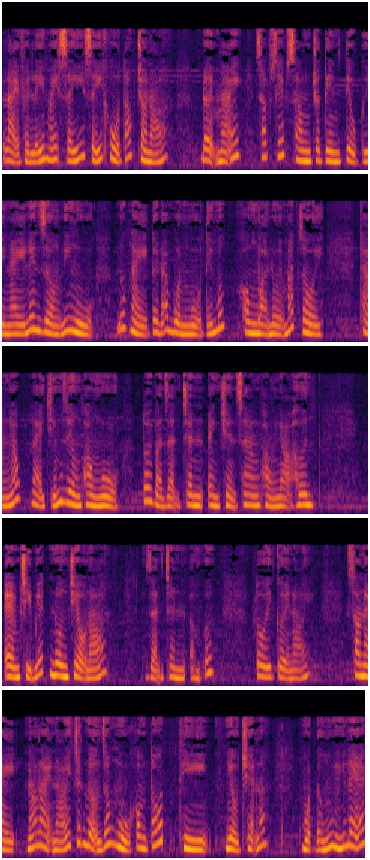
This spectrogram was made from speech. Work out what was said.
lại phải lấy máy sấy sấy khô tóc cho nó. Đợi mãi, sắp xếp xong cho tên tiểu quỷ này lên giường đi ngủ. Lúc này tôi đã buồn ngủ tới mức không mở nổi mắt rồi. Thằng nhóc lại chiếm giường phòng ngủ. Tôi và dặn chân đành chuyển sang phòng nhỏ hơn. Em chỉ biết nuông chiều nó. Dặn chân ấm ức. Tôi cười nói. Sau này nó lại nói chất lượng giấc ngủ không tốt thì nhiều chuyện lắm. Một đống lý lẽ,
